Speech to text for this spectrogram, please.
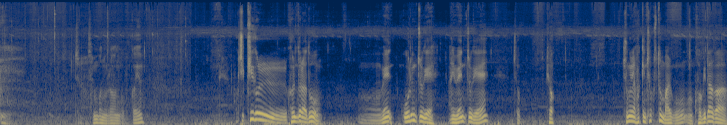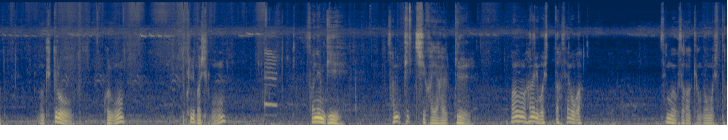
음. 자, 3번 올라오는 거 볼까요? 혹시 킥을 걸더라도, 어, 왼, 오른쪽에, 아니, 왼쪽에, 저 벽, 중간에 박힌 촉스톤 말고, 어, 거기다가, 어, 킥드로 걸고, 클립 하시고, 선임 B, 산피치 가야 할 길. 어 하늘이 멋있다 세모가. 세모 역사각형 너무 멋있다.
